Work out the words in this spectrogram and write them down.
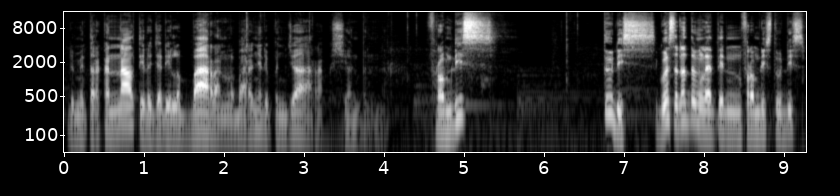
Demi terkenal tidak jadi lebaran, lebarannya di penjara. Kesian bener. From this to this. Gue seneng tuh ngeliatin from this to this.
